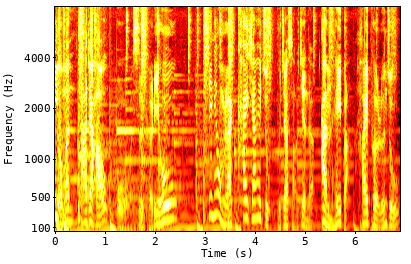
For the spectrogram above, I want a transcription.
朋友们，大家好，我是可丽呼。今天我们来开箱一组比较少见的暗黑版 Hyper 轮组，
